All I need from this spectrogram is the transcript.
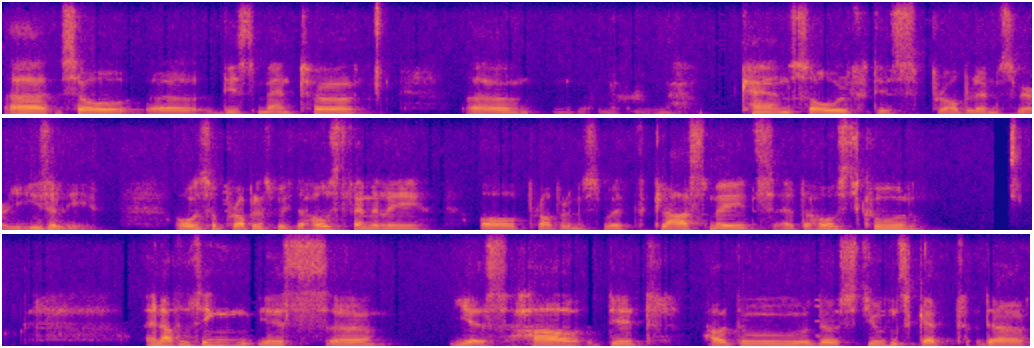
Uh, so uh, this mentor uh, can solve these problems very easily. Also problems with the host family or problems with classmates at the host school. Another thing is, uh, yes, how did, how do the students get the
